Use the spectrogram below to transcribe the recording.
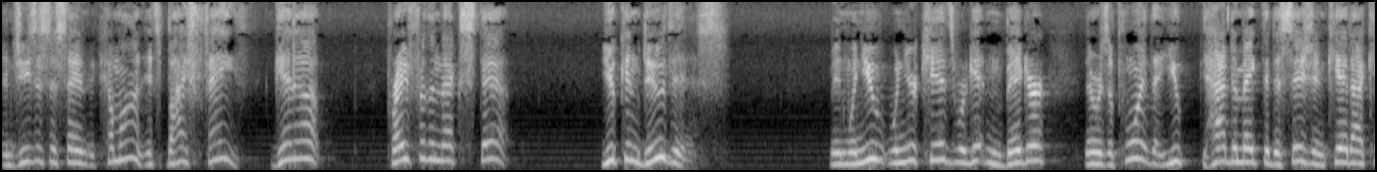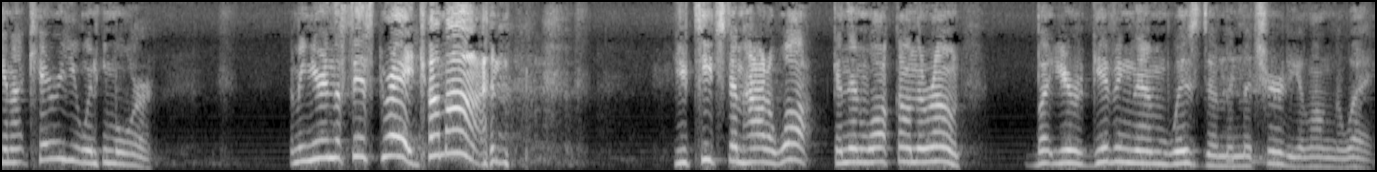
And Jesus is saying, come on, it's by faith. Get up. Pray for the next step. You can do this. I mean, when you when your kids were getting bigger, there was a point that you had to make the decision, kid, I cannot carry you anymore. I mean, you're in the fifth grade. Come on. you teach them how to walk and then walk on their own. But you're giving them wisdom and maturity along the way.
